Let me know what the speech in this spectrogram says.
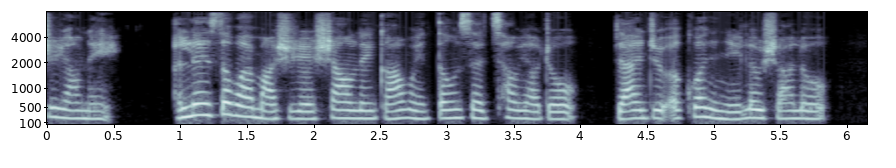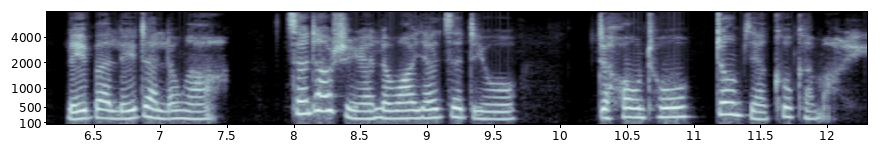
၈ယောက်နဲ့အလဲစဝိုင်းမှာရှိတဲ့ရှောင်းလင်ကိုင်းဝင်36ယောက်တို့ပြိုင်တူအကွက်ညင်ကြီးလှုပ်ရှားလို့လေးပတ်လေးတက်လုံးကချမ်းထောက်ရှင်ရဲ့လဝါရိုက်ချက်တွေကိုတဟုန်ထိုးတုံ့ပြန်ခုခံပါတယ်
